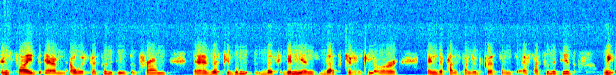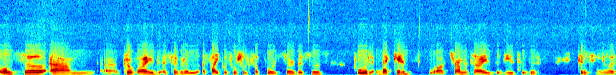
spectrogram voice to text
inside um, our facilities from uh, the, civil, the civilians that currently are in the Palestine Red Crescent uh, facilities. We also um, uh, provide several psychosocial support services for the kids who are traumatized due to this continuous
